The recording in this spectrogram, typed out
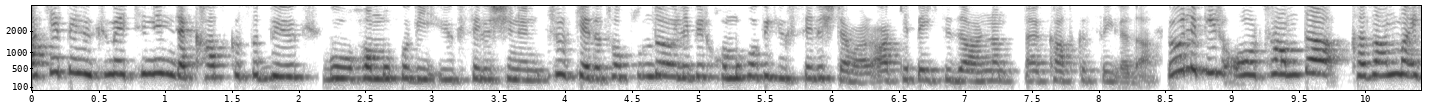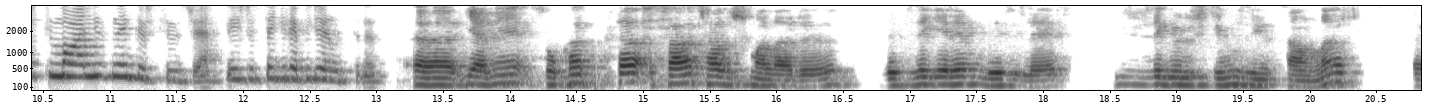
AKP hükümetinin de katkısı büyük bu homofobi yükselişinin. Türkiye'de toplumda öyle bir homofobik yükseliş de var AKP iktidarının e, katkısıyla da. Böyle bir ortamda kazanma ihtimaliniz nedir sizce? Meclise girebilir misiniz? Ee, yani sokakta sağ çalışmaları ve bize gelen veriler, yüz yüze görüştüğümüz insanlar e,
